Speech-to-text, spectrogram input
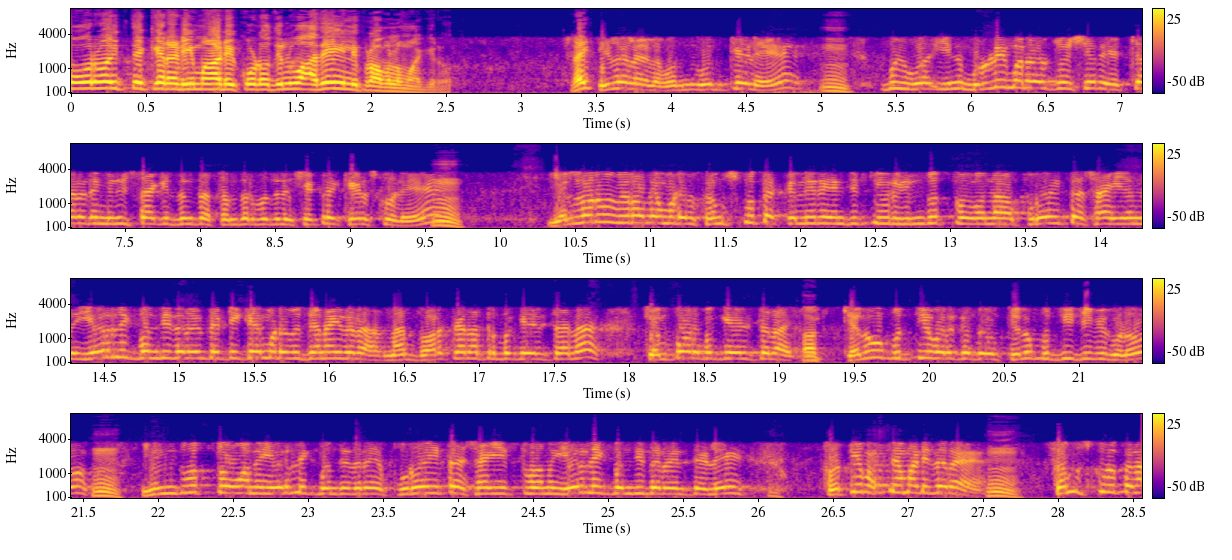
ಪೌರೋಹಿತ್ಯಕ್ಕೆ ರೆಡಿ ಮಾಡಿ ಕೊಡೋದಿಲ್ವೋ ಅದೇ ಇಲ್ಲಿ ಪ್ರಾಬ್ಲಮ್ ಆಗಿರೋದು. ರೈಟ್ ಇಲ್ಲ ಇಲ್ಲ ಇಲ್ಲ ಒಂದ್ ಒಂದ್ ಕೇಳಿ. ಇನ್ನು ಮುರಳಿ ಮನೋಹರ್ ಜೋಶಿಯರು ಎಚ್ ಆರ್ ಡಿ ಮಿನಿಸ್ಟರ್ ಆಗಿದ್ದಂತ ಸಂದರ್ಭದಲ್ಲಿ ಶೆಟ್ರೆ ಕೇಳಿಸ್ಕೊಳ್ಳಿ. ಎಲ್ಲರೂ ವಿರೋಧ ಮಾಡೋದು ಸಂಸ್ಕೃತ ಕಲೀರಿ ಅಂತಿತ್ತು. ಇವರು ಹಿಂದುತ್ವವನ್ನ ಪುರೋಹಿತ ಶಾಹಿಯನ್ನು ಏರ್ಲಿಕ್ಕೆ ಬಂದಿದ್ದಾರೆ ಅಂತ ಟೀಕೆ ಮಾಡೋದು ಜನ ಇದಾರ. ನಾನು ದ್ವಾರಕಾನಾಥರ ಬಗ್ಗೆ ಹೇಳ್ತಾ ಇಲ್ಲ ಕೆಂಪವ್ರ ಬಗ್ಗೆ ಹೇಳ್ತಾ ಇಲ್ಲ. ಕೆಲವು ಬುದ್ಧಿ ವರ್ಗದ ಕೆಲವು ಬುದ್ಧಿಜೀವಿಗಳು ಹಿಂದುತ್ವವನ್ನು ಏರ್ಲಿಕ್ಕೆ ಬಂದಿದ್ದಾರೆ ಪುರೋಹಿತ ಶಾಹಿತ್ವವನ್ನು ಏರ್ಲಿಕ್ಕೆ ಬಂದಿದ್ದಾರೆ ಅಂತೇಳಿ ಪ್ರತಿಭಟನೆ ಮಾಡಿದ್ದಾರೆ. ಸಂಸ್ಕೃತನ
